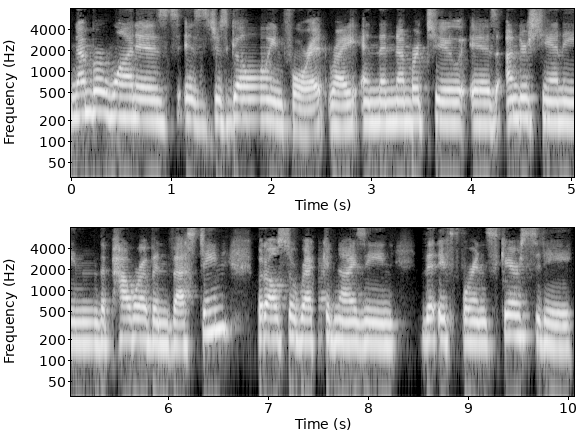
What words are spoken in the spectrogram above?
number one is is just going for it right and then number two is understanding the power of investing but also recognizing that if we're in scarcity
